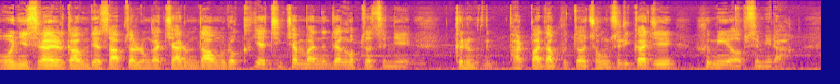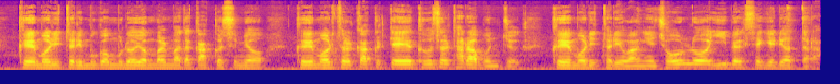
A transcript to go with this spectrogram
온 이스라엘 가운데서 압살롬 같이 아름다움으로 크게 칭찬받는 자가 없었으니 그는 발바닥부터 정수리까지 흠이 없음이라. 그의 머리털이 무거움으로 연말마다 깎았으며 그의 머리털 깎을 때에 그것을 달아본즉 그의 머리털이 왕이 저울로 200세겔이었더라.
